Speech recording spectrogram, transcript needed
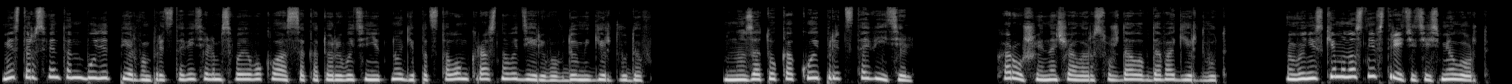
Мистер Свинтон будет первым представителем своего класса, который вытянет ноги под столом красного дерева в доме Гирдвудов. Но зато какой представитель! Хорошее начало рассуждала вдова Гирдвуд. Вы ни с кем у нас не встретитесь, милорд.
